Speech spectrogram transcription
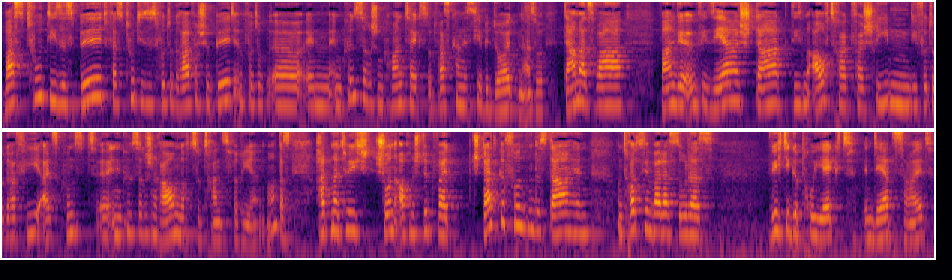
was tut dieses Bild, was tut dieses fotografische Bild im, Foto, äh, im, im künstlerischen Kontext und was kann es hier bedeuten. Also damals war waren wir irgendwie sehr stark diesem Auftrag verschrieben, die Fotografie als Kunst äh, in den künstlerischen Raum noch zu transferieren. Ne? Das hat natürlich schon auch ein Stück weit stattgefunden bis dahin. Und trotzdem war das so das wichtige Projekt in der Zeit.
